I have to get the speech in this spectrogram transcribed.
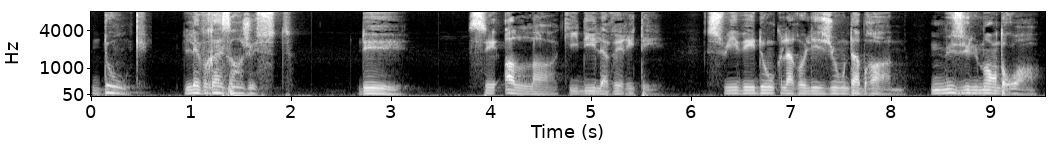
donc, les vrais injustes. Dis, c'est Allah qui dit la vérité. Suivez donc la religion d'Abraham, musulman droit.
